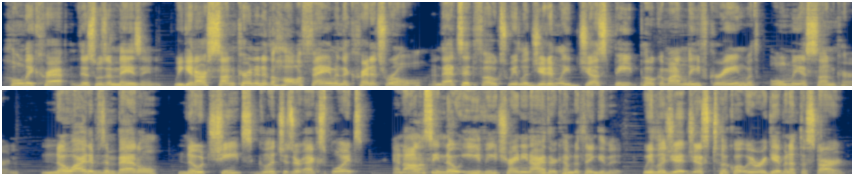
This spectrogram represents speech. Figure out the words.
Holy crap, this was amazing. We get our Sunkern into the Hall of Fame and the credits roll. And that's it, folks. We legitimately just beat Pokemon Leaf Green with only a Sunkern. No items in battle, no cheats, glitches, or exploits, and honestly, no EV training either, come to think of it. We legit just took what we were given at the start.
